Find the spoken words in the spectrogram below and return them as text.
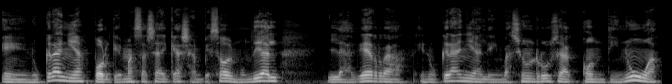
en Ucrania, porque más allá de que haya empezado el Mundial, la guerra en Ucrania, la invasión rusa continúa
